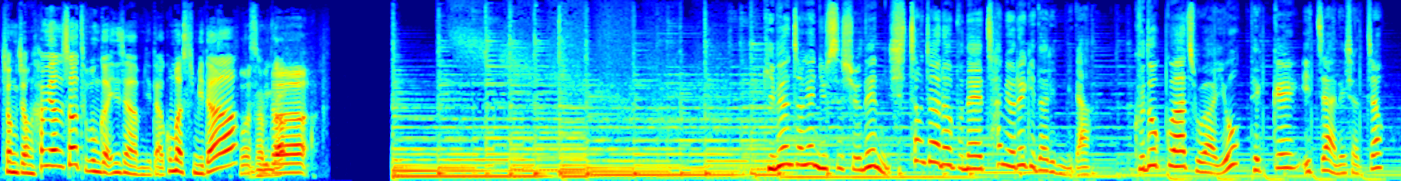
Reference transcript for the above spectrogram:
정정하면서 두 분과 인사합니다. 고맙습니다. 고맙습니다. 김현정의 뉴스쇼는 시청자 여러분의 참여를 기다립니다. 구독과 좋아요, 댓글 잊지 않으셨죠?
